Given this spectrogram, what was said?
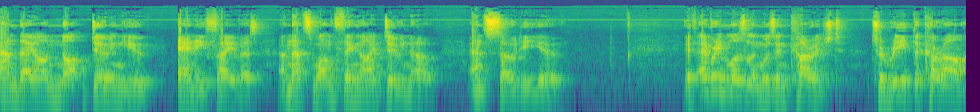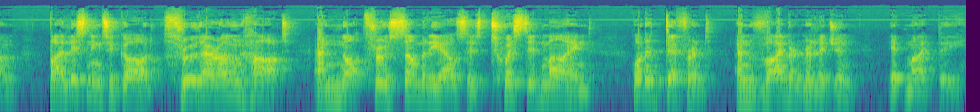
and they are not doing you any favours. And that's one thing I do know, and so do you. If every Muslim was encouraged to read the Quran by listening to God through their own heart and not through somebody else's twisted mind, what a different and vibrant religion it might be.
